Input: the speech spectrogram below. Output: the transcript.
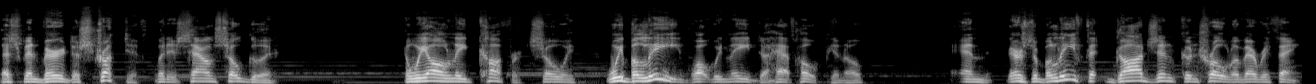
that's been very destructive, but it sounds so good. And we all need comfort. So we, we believe what we need to have hope, you know. And there's a belief that God's in control of everything,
